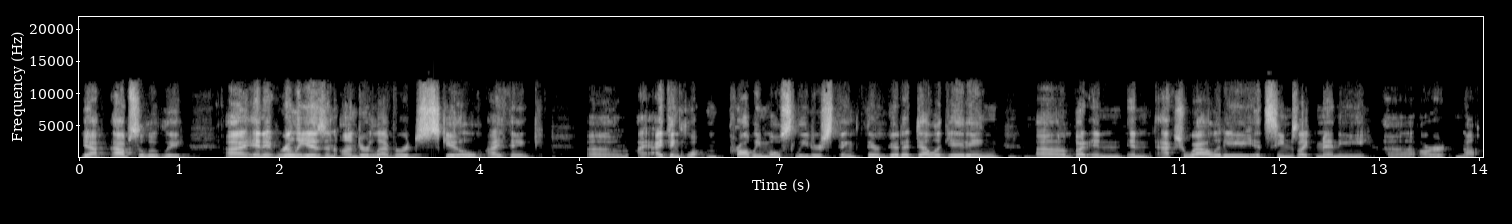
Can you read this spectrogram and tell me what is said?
Yeah, absolutely. Uh, and it really is an under leveraged skill, I think. Um, I, I, think lo- probably most leaders think they're good at delegating, mm-hmm. uh, but in in actuality, it seems like many uh, are not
